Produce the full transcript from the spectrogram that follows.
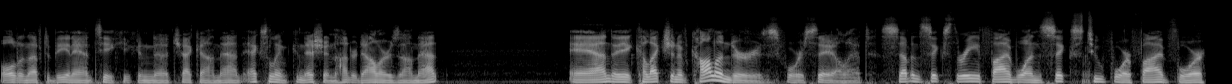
old enough to be an antique. You can uh, check on that. Excellent condition, $100 on that. And a collection of colanders for sale at 763 516 2454.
